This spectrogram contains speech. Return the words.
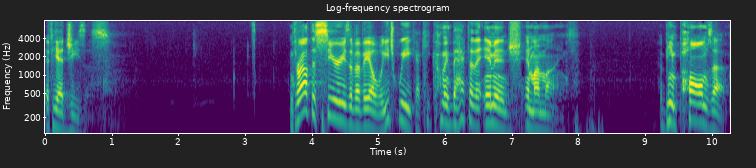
if he had Jesus. And throughout this series of Available, each week I keep coming back to the image in my mind of being palms up.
